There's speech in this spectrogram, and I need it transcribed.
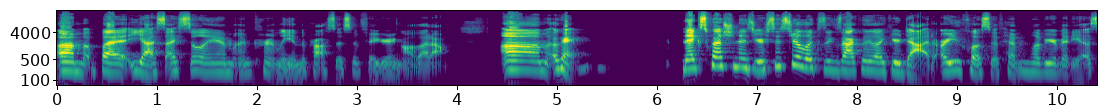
Um, but yes, I still am. I'm currently in the process of figuring all that out. Um, okay. Next question is Your sister looks exactly like your dad. Are you close with him? Love your videos.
